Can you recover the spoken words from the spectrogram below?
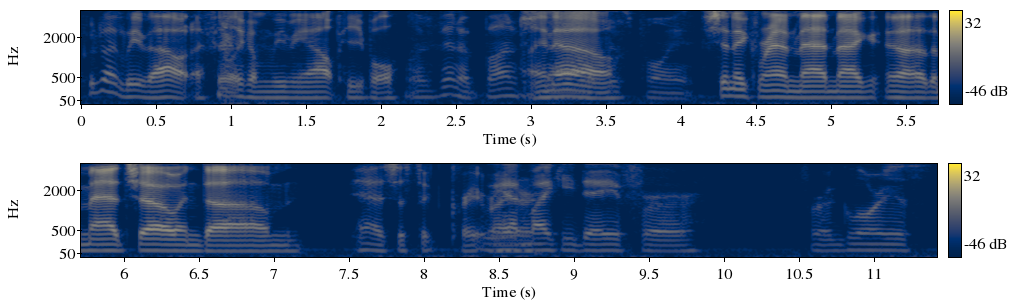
Who did I leave out? I feel like I'm leaving out people. Well, there's been a bunch I now know. at this point. Shinnick ran Mad Mag, uh, the Mad Show, and um, yeah, it's just a great We writer. had Mikey Day for for a glorious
